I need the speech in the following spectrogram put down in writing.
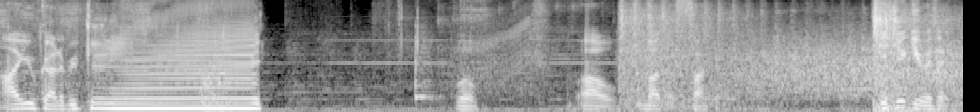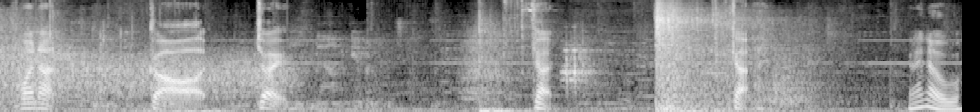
Oh, you gotta be kidding. Whoa. Oh, motherfucker. Get jiggy with it. Why not? God. Joe. God. God. I know.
